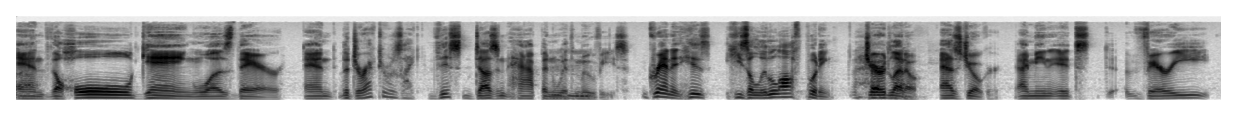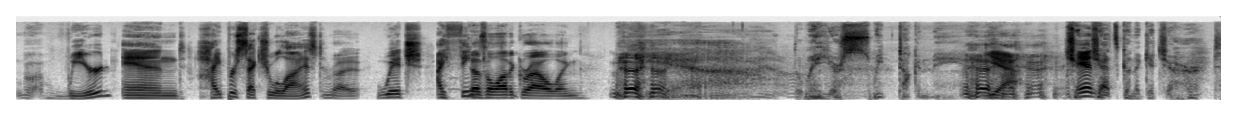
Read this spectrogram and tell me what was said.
And the whole gang was there. And the director was like, this doesn't happen with mm-hmm. movies. Granted, his he's a little off-putting, Jared Leto as Joker. I mean, it's very weird and hypersexualized, Right. which I think does a lot of growling. Yeah. The way you're sweet talking me. yeah. Chit chat's gonna get you hurt.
